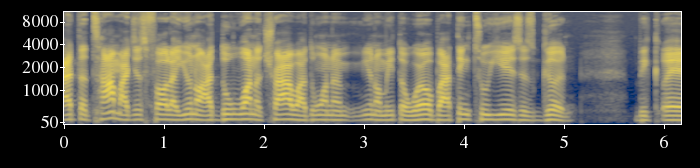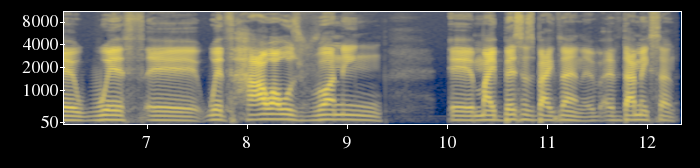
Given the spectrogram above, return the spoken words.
at the time I just felt like you know I do want to travel, I do want to you know meet the world, but I think two years is good, uh, with uh, with how I was running uh, my business back then, if, if that makes sense.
